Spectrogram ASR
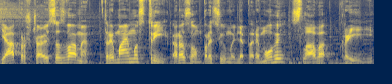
я прощаюся з вами. Тримаємо стрій разом працюємо для перемоги. Слава Україні!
